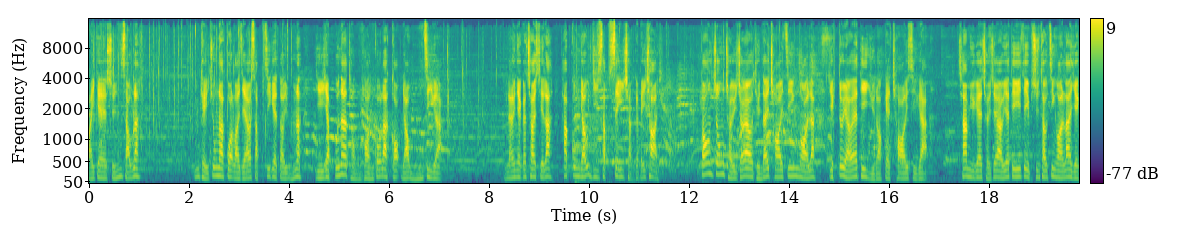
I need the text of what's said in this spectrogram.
位嘅選手啦。咁其中啦，國內就有十支嘅隊伍啦，而日本啦同韓國啦各有五支㗎。兩日嘅賽事啦，合共有二十四場嘅比賽。當中除咗有團體賽之外啦，亦都有一啲娛樂嘅賽事㗎。參與嘅除咗有一啲職業選手之外啦，亦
